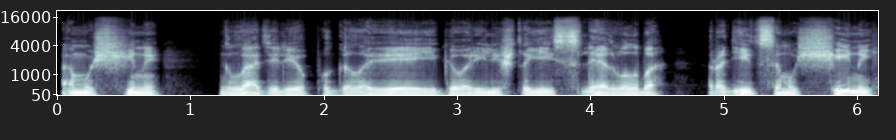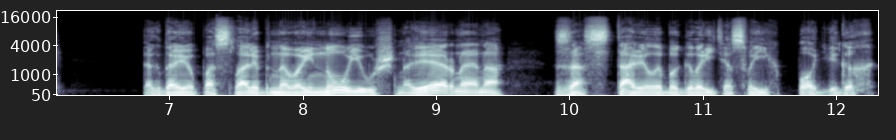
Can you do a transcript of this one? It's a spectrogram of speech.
а мужчины гладили ее по голове и говорили, что ей следовало бы родиться мужчиной, тогда ее послали бы на войну, и уж, наверное, она заставила бы говорить о своих подвигах.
